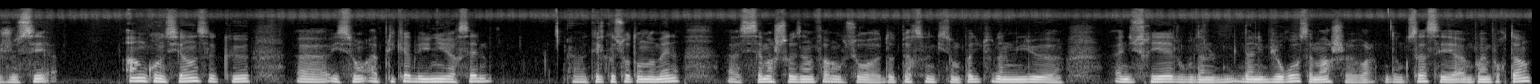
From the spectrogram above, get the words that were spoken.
je, sais en conscience que ils sont applicables et universels quel que soit ton domaine, si ça marche sur les enfants ou sur d'autres personnes qui sont pas du tout dans le milieu industriel ou dans, les bureaux, ça marche. Euh, voilà. Donc ça, c'est un point important.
